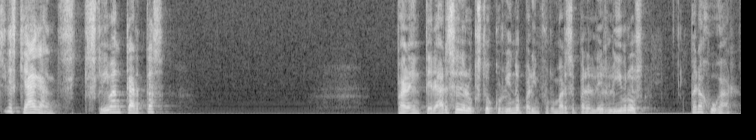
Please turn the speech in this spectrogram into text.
quieres que hagan? ¿Que escriban cartas? Para enterarse de lo que está ocurriendo, para informarse, para leer libros, para jugar.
